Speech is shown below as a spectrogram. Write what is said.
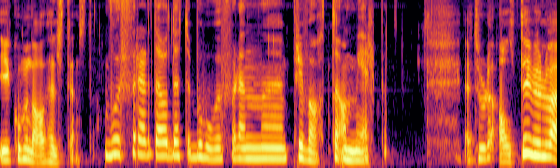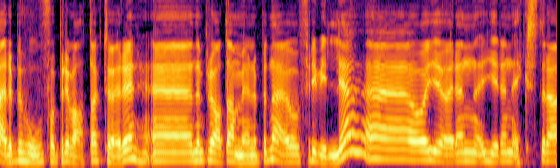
i kommunal helsetjeneste. Hvorfor er det da dette behovet for den private ammehjelpen? Jeg tror det alltid vil være behov for private aktører. Eh, den private ammehjelpen er jo frivillige eh, og en, gir en ekstra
